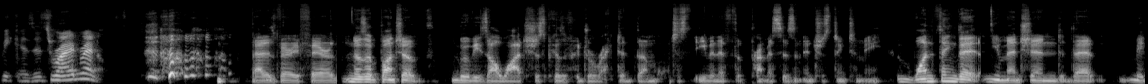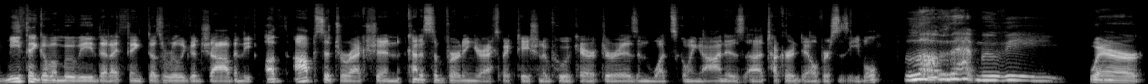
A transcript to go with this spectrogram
because it's Ryan Reynolds. That is very fair. There's a bunch of movies I'll watch just because of who directed them, just even if the premise isn't interesting to me. One thing that you mentioned that made me think of a movie that I think does a really good job in the op- opposite direction, kind of subverting your expectation of who a character is and what's going on, is uh, Tucker and Dale versus Evil, Love that movie. where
